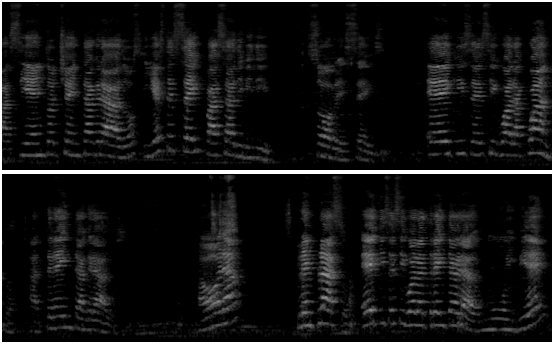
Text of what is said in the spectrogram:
a 180 grados y este 6 pasa a dividir sobre 6. x es igual a cuánto? A 30 grados. Ahora, reemplazo. x es igual a 30 grados. Muy bien.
